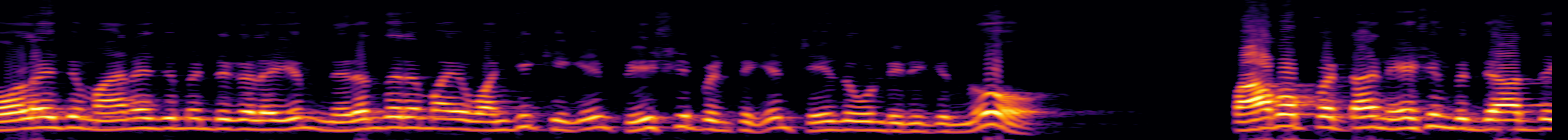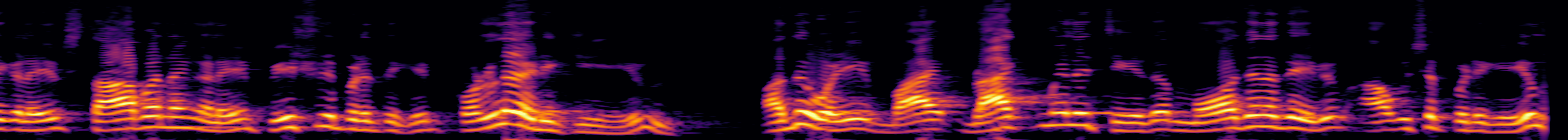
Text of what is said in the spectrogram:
കോളേജ് മാനേജ്മെന്റുകളെയും നിരന്തരമായി വഞ്ചിക്കുകയും ഭീഷണിപ്പെടുത്തുകയും ചെയ്തുകൊണ്ടിരിക്കുന്നു. പാവപ്പെട്ട നേഷ്യൻ വിദ്യാർത്ഥികളെയും സ്ഥാപനങ്ങളെയും ഭീഷണിപ്പെടുത്തുകയും കൊള്ളയടിക്കുകയും അതുവഴി ബ്ലാക്ക്മെയിൽ ചെയ്ത് മോചനദേവ്യം ആവശ്യപ്പെടുകയും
